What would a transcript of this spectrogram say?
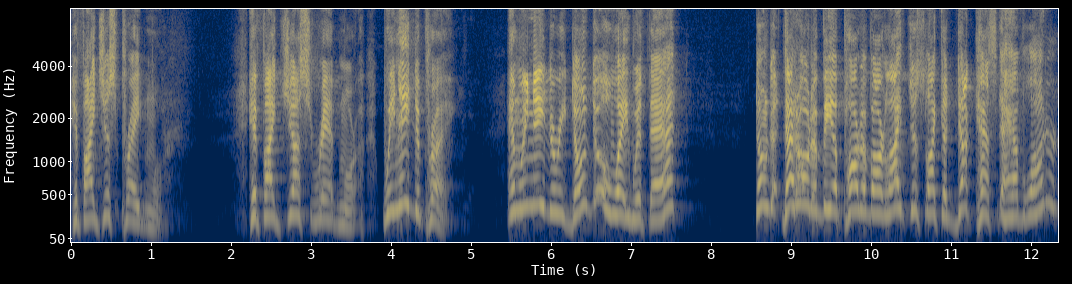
If I just prayed more, if I just read more, we need to pray and we need to read. Don't do away with that. Don't, that ought to be a part of our life, just like a duck has to have water.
